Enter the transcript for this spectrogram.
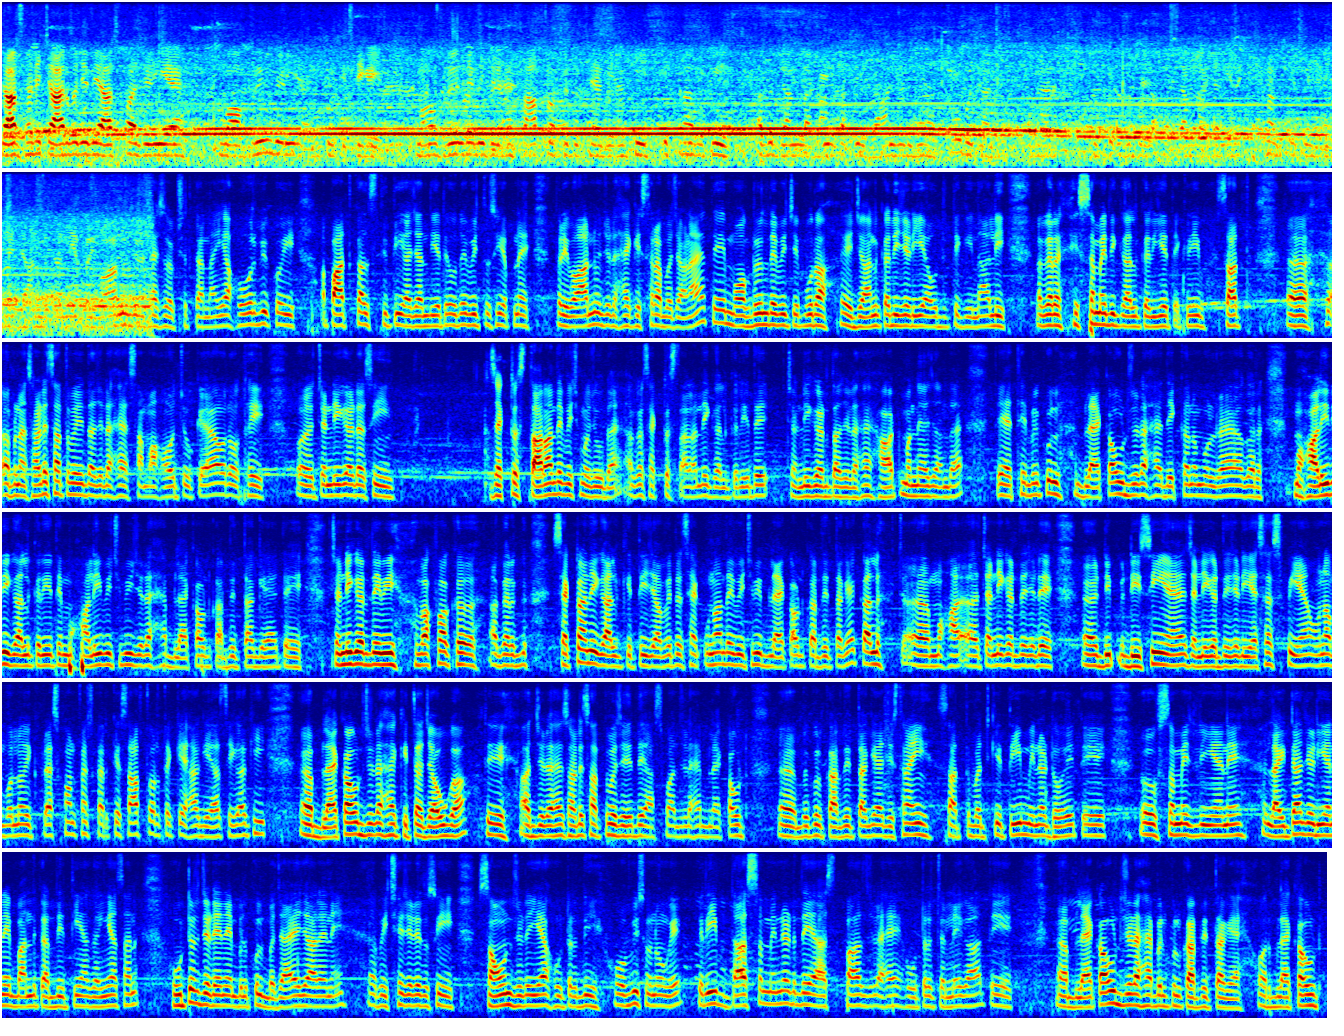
4:30 ਵਜੇ ਦੇ ਆਸ-ਪਾਸ ਜਿਹੜੀ ਹੈ ਮੌਕ ਡਰਿਲ ਜਿਹੜੀ ਹੈ ਉਹ ਕੀਤੀ ਗਈ ਮੌਕ ਡਰਿਲ ਦੇ ਵਿੱਚ ਜਿਹੜਾ ਹੈ ਸਾਫ਼ ਤੌਰ ਤੇ ਦੱਸਿਆ ਗਿਆ ਕਿ ਕਿਸ ਤਰ੍ਹਾਂ ਤੁਸੀਂ ਅਗਰ ਜੰਗ ਲੱਗੀ ਤਾਂ ਆਪਣੀ ਜਾਨ ਜਿਹੜੀ ਹੈ ਉਹ ਬਚਾਣੀ ਅਗਰ ਤੁਸੀਂ ਅਗਰ ਜਿਹੜਾ ਜੰਗ ਲੱਗ ਜਾਂਦੀ ਹੈ ਤਾਂ ਕਿਸ ਤਰ੍ਹਾਂ ਤੁਸੀਂ ਆਪਣੀ ਜਿਹੜੀ ਹੈ ਜਾਨ ਬਚਾਣੀ ਹੈ ਪਰਿਵਾਰ ਨੂੰ ਜਿਹੜਾ ਹੈ ਸੁਰੱਖਿਅਤ ਕਰਨਾ ਜਾਂ ਹੋਰ ਵੀ ਕੋਈ ਆਪਾਤਕਾਲ ਸਥਿਤੀ ਆ ਜਾਂਦੀ ਹੈ ਤੇ ਉਹਦੇ ਵਿੱਚ ਤੁਸੀਂ ਆਪਣੇ ਪਰਿਵਾਰ ਨੂੰ ਜਿਹੜਾ ਹੈ ਕਿਸ ਤਰ੍ਹਾਂ ਬਚਾਉਣਾ ਹੈ ਤੇ ਮੌਕ ਡਰਿਲ ਦੇ ਵਿੱਚ ਇਹ ਪੂਰਾ ਇਹ ਜਾਣਕਾਰੀ ਜਿਹੜੀ ਆ ਉਹ ਦਿੱਤੀ ਗਈ। ਨਾਲ ਹੀ ਅਗਰ ਇਸ ਸਮੇਂ ਦੀ ਗੱਲ ਕਰੀਏ ਤੇ ਕਰੀਬ 7 ਆਪਣਾ 7:30 ਵਜੇ ਦਾ ਜਿਹੜਾ ਹੈ ਸਮਾਂ ਹੋ ਚੁੱਕਿਆ ਔਰ ਉੱਥੇ ਹੀ, ਚੰਡੀਗੜ੍ਹ ਅਸੀਂ ਸੈਕਟਰ 17 ਦੇ ਵਿੱਚ ਮੌਜੂਦ ਹੈ। ਅਗਰ ਸੈਕਟਰ 17 ਦੀ ਗੱਲ ਕਰੀਏ ਤੇ ਚੰਡੀਗੜ੍ਹ ਦਾ ਜਿਹੜਾ ਹੈ ਹਾਰਟ ਮੰਨਿਆ ਜਾਂਦਾ ਹੈ ਤੇ ਇੱਥੇ ਬਿਲਕੁਲ ਬਲੈਕ ਆਊਟ ਜਿਹੜਾ ਹੈ ਦੇਖਣ ਨੂੰ ਮਿਲ ਰਿਹਾ ਹੈ। ਅਗਰ ਮੋਹਾਲੀ ਦੀ ਗੱਲ ਕਰੀਏ ਤੇ ਮੋਹਾਲੀ ਵਿੱਚ ਵੀ ਜਿਹੜਾ ਹੈ ਬਲੈਕ ਆਊਟ ਕਰ ਦਿੱਤਾ ਗਿਆ ਹੈ ਤੇ ਚੰਡੀਗੜ੍ਹ ਦੇ ਵੀ ਵੱਖ-ਵੱਖ ਅਗਰ ਸੈਕਟਰਾਂ ਦੀ ਗੱਲ ਕੀਤੀ ਜਾਵੇ ਤੇ ਸੈਕ- ਉਹਨਾਂ ਦੇ ਵਿੱਚ ਵੀ ਬਲੈਕ ਆਊਟ ਕਰ ਦਿੱਤਾ ਗਿਆ। ਕੱਲ ਚੰਡੀਗੜ੍ਹ ਦੇ ਜਿਹੜੇ ਡੀਸੀ ਹੈ, ਚੰਡੀਗੜ੍ਹ ਦੀ ਜਿਹੜੀ ਐਸਐਸਪੀ ਹੈ, ਉਹਨਾਂ ਵੱਲੋਂ ਇੱਕ ਪ੍ਰੈਸ ਕਾਨਫਰੰਸ ਕਰਕੇ ਸਾਫ਼ ਤੌਰ ਤੇ ਕਿਹਾ ਗਿਆ ਸੀਗਾ ਕਿ ਬਲੈਕ ਆਊਟ ਜਿਹੜਾ ਹੈ ਕੀਤਾ ਜਾਊਗਾ ਤੇ ਅੱਜ ਜਿਹੜਾ ਹੈ 7:30 ਵਜੇ ਦੇ ਆਸ-ਪਾਸ ਜਿਹੜਾ ਹੈ ਬਲੈਕ ਆਊਟ ਬਿਲਕੁਲ ਕਰ ਦਿੱਤਾ ਗਿਆ। ਜਿਸ ਤਰ੍ਹਾਂ ਹੀ 7:30 ਮਿੰਟ ਹੋਏ ਤੇ ਉਸ ਸਮੇਂ ਜਿਹੜੀਆਂ ਨੇ ਲਾਈਟਾਂ ਜਿਹੜੀਆਂ ਨੇ ਬੰਦ ਕਰ ਦਿੱਤੀਆਂ ਗਈਆਂ ਸਨ। ਹੂਟਰ ਜਿਹੜੇ ਨੇ ਬਿਲਕੁਲ ਬਜਾਏ ਜਾ ਰਹੇ ਨੇ। ਪਿੱਛੇ ਜਿਹੜੇ ਤੁਸੀਂ ਸਾਊਂਡ ਜਿਹੜੀ ਆ ਹੂਟਰ ਦੀ, ਉਹ ਵੀ ਸੁਣੋਗੇ। ਕਰੀਬ 10 ਮਿੰਟ ਦੇ ਆਸ-ਪਾਸ ਜਿਹੜਾ ਹੈ ਹੂਟਰ ਚੱਲੇਗਾ ਤੇ ਬਲੈਕ ਆਊਟ ਜਿਹੜਾ ਹੈ ਬਿਲਕੁਲ ਕਰ ਦਿੱਤਾ ਗਿਆ ਔਰ ਬਲੈਕ ਆਊਟ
